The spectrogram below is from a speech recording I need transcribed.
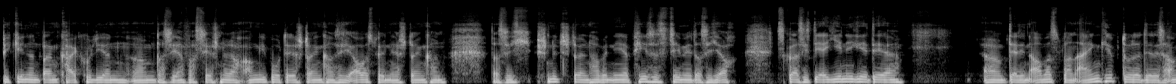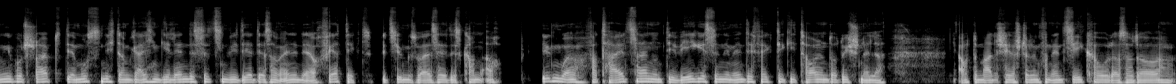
beginnen beim Kalkulieren, ähm, dass ich einfach sehr schnell auch Angebote erstellen kann, dass ich Arbeitspläne erstellen kann, dass ich Schnittstellen habe in ERP-Systeme, dass ich auch, dass quasi derjenige, der äh, der den Arbeitsplan eingibt oder der das Angebot schreibt, der muss nicht am gleichen Gelände sitzen wie der, der es am Ende auch fertigt. Beziehungsweise das kann auch irgendwo verteilt sein und die Wege sind im Endeffekt digital und dadurch schneller automatische Herstellung von NC-Code. Also da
